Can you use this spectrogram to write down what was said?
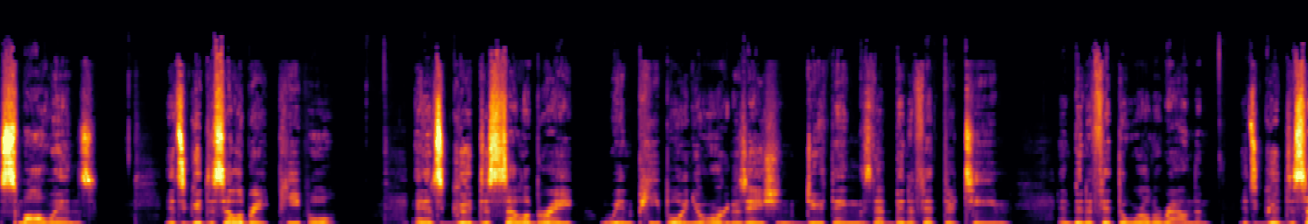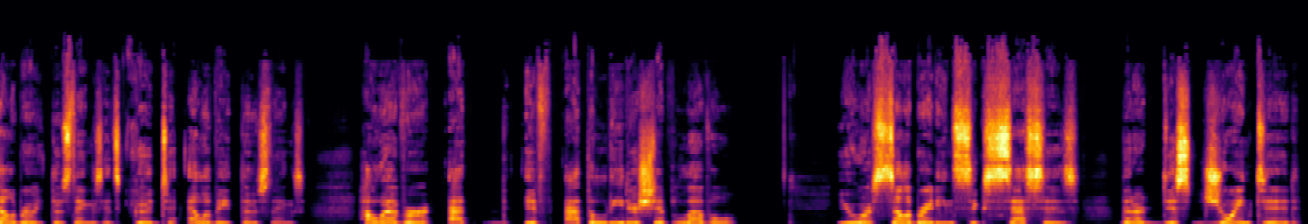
small wins. It's good to celebrate people, and it's good to celebrate when people in your organization do things that benefit their team and benefit the world around them. It's good to celebrate those things. It's good to elevate those things. However, at if at the leadership level you are celebrating successes that are disjointed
